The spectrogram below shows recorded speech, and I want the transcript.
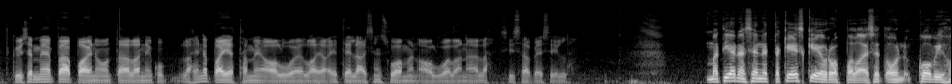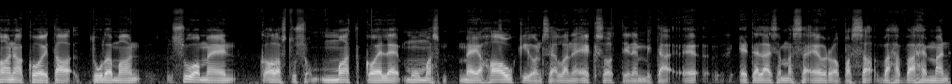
Et kyllä se meidän pääpaino on täällä niin kuin lähinnä päijät alueella ja eteläisen Suomen alueella näillä sisävesillä. Mä tiedän sen, että keski-eurooppalaiset on kovin hanakoita tulemaan Suomeen kalastusmatkoille. Muun muassa meidän hauki on sellainen eksoottinen, mitä e- eteläisemmässä Euroopassa vähän vähemmän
